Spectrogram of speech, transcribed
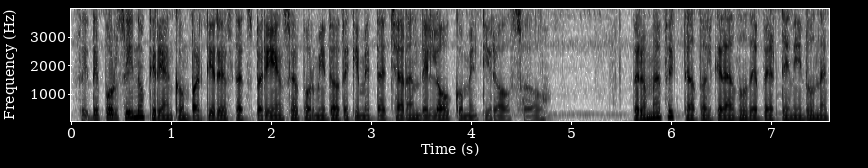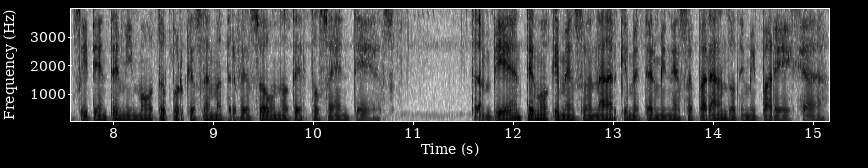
Si de por sí no querían compartir esta experiencia por miedo de que me tacharan de loco mentiroso. Pero me ha afectado al grado de haber tenido un accidente en mi moto porque se me atravesó uno de estos entes. También tengo que mencionar que me terminé separando de mi pareja.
